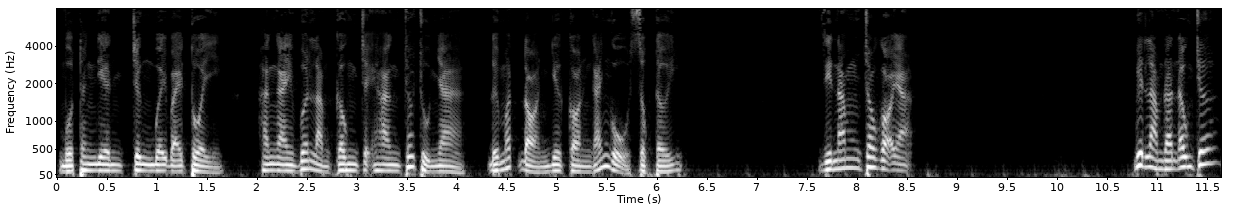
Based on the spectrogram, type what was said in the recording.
Một thanh niên chừng 17 tuổi, hàng ngày vẫn làm công chạy hàng cho chủ nhà, Đôi mắt đỏ như còn gái ngủ sộc tới. Dì Năm cho gọi ạ. Biết làm đàn ông chứ?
